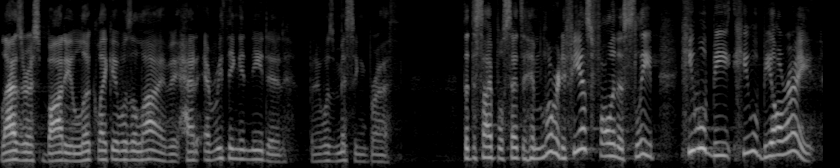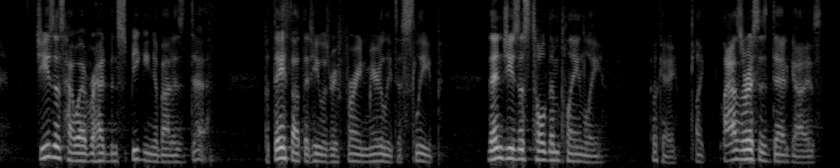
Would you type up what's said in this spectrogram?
Lazarus' body looked like it was alive. It had everything it needed, but it was missing breath. The disciples said to him, Lord, if he has fallen asleep, he will be, he will be all right. Jesus, however, had been speaking about his death, but they thought that he was referring merely to sleep. Then Jesus told them plainly, okay, like Lazarus is dead, guys.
